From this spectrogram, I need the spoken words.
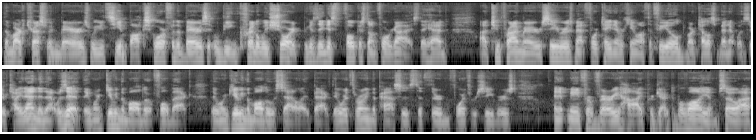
the Marc Trestman Bears, where you'd see a box score for the Bears, it would be incredibly short because they just focused on four guys. They had uh, two primary receivers. Matt Forte never came off the field. Martellus Bennett was their tight end, and that was it. They weren't giving the ball to a fullback. They weren't giving the ball to a satellite back. They weren't throwing the passes to third and fourth receivers, and it made for very high projectable volume. So, uh,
